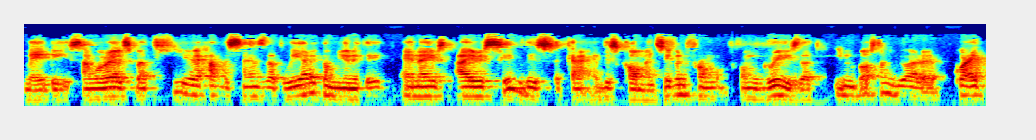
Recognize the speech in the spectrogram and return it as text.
maybe somewhere else. But here I have the sense that we are a community, and I I receive this uh, these comments even from from Greece that in Boston you are a quite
